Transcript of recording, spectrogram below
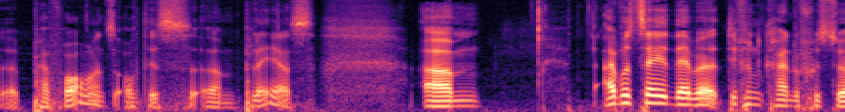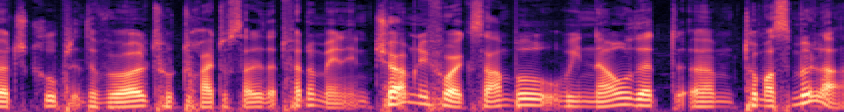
uh, performance of these players. Um, I would say there were different kind of research groups in the world who try to study that phenomenon. In Germany, for example, we know that um, Thomas Müller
